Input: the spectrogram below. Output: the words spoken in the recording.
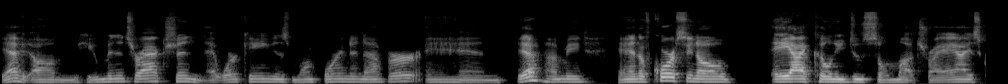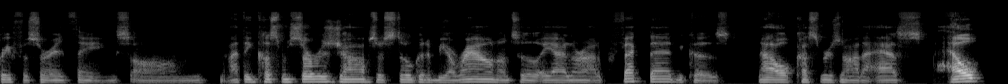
Yeah, um, human interaction, networking is more important than ever. And yeah, I mean, and of course, you know, AI can only do so much, right? AI is great for certain things. Um, I think customer service jobs are still going to be around until AI learn how to perfect that because not all customers know how to ask help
